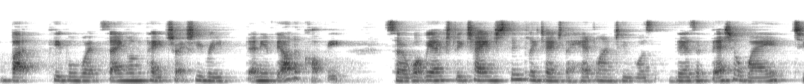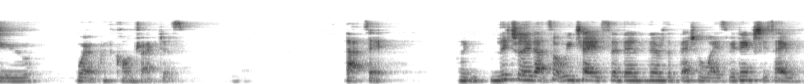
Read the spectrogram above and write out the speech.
but people weren't staying on the page to actually read any of the other copy. So what we actually changed, simply changed the headline to was there's a better way to work with contractors. That's it. Like literally that's what we changed. So there, there's a better ways. We didn't actually say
